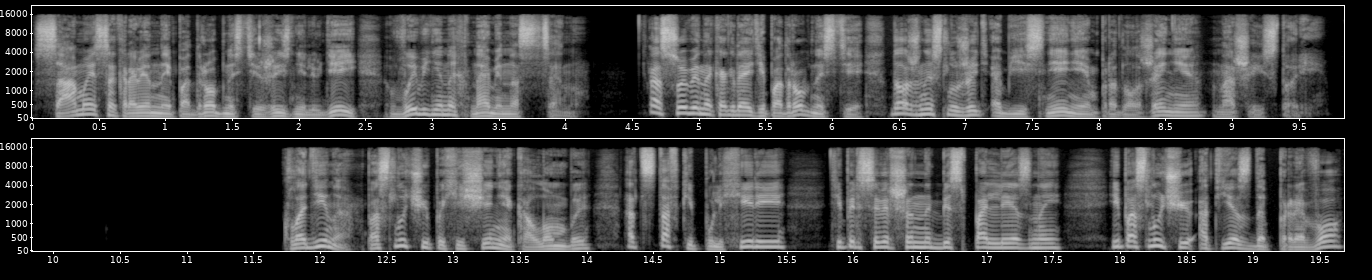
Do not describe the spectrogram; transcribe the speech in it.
самые сокровенные подробности жизни людей, выведенных нами на сцену. Особенно, когда эти подробности должны служить объяснением продолжения нашей истории. Кладина по случаю похищения Коломбы, отставки Пульхерии, теперь совершенно бесполезной, и по случаю отъезда Прево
